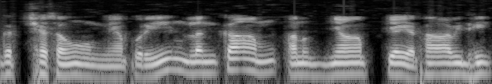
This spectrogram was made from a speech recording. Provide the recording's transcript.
गच्छ सौम्य पुरीम् लङ्काम् अनुज्ञाप्य यथाविधि।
